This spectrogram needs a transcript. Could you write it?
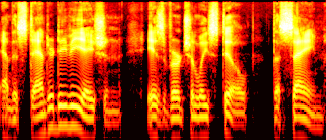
And the standard deviation is virtually still the same.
